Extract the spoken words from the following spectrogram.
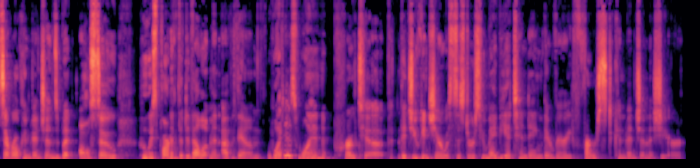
several conventions, but also who is part of the development of them, what is one pro tip that you can share with sisters who may be attending their very first convention this year?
